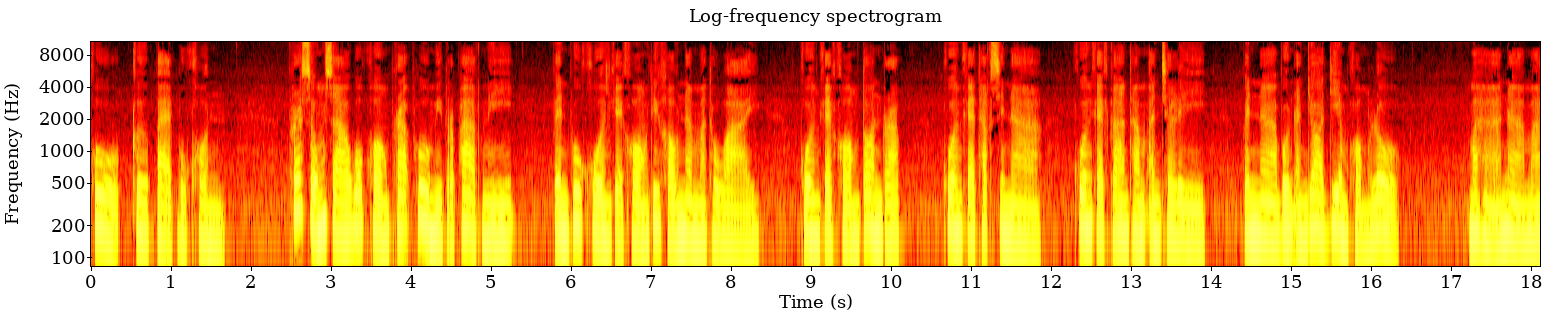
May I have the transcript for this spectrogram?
คู่ คือแปดบุคคล พระสงฆ์สาวกของพระผู้มีพระภาคนี้ เป็นผู้ควรแก่ของที่เขานำมาถวาย ควรแก่ของต้อนรับ ควรแก่ทักษิณา ควรแก่การทำอัญชลี เป็นนาบุญอันยอดเยี่ยมของโลก มหานามะ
